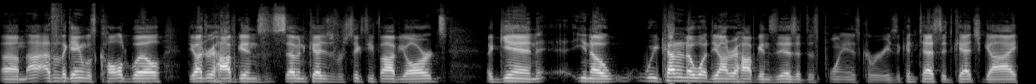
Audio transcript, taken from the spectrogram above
um, I, I, thought the game was called well. DeAndre Hopkins, seven catches for 65 yards. Again, you know, we kind of know what DeAndre Hopkins is at this point in his career. He's a contested catch guy.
